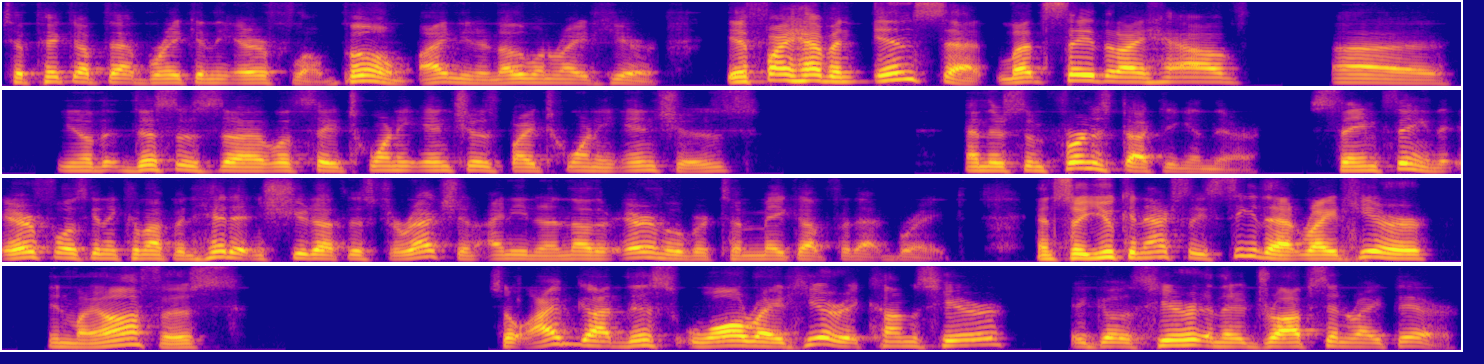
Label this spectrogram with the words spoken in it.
to pick up that break in the airflow. Boom, I need another one right here. If I have an inset, let's say that I have, uh, you know, this is, uh, let's say 20 inches by 20 inches, and there's some furnace ducting in there. Same thing. The airflow is going to come up and hit it and shoot out this direction. I need another air mover to make up for that break. And so you can actually see that right here in my office. So I've got this wall right here. It comes here, it goes here, and then it drops in right there.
